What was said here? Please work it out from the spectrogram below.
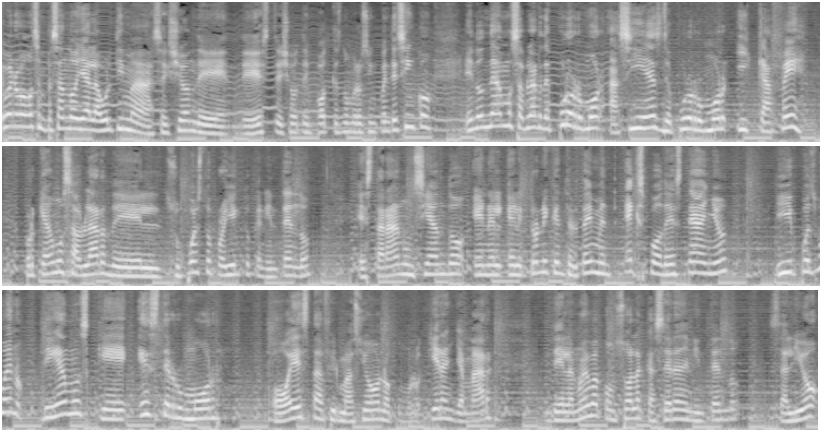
Y bueno, vamos empezando ya la última sección de, de, este Showtime Podcast número 55, en donde vamos a hablar de puro rumor, así es, de puro rumor y café, porque vamos a hablar del supuesto proyecto que Nintendo estará anunciando en el Electronic Entertainment Expo de este año. Y pues bueno, digamos que este rumor o esta afirmación o como lo quieran llamar de la nueva consola casera de Nintendo salió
